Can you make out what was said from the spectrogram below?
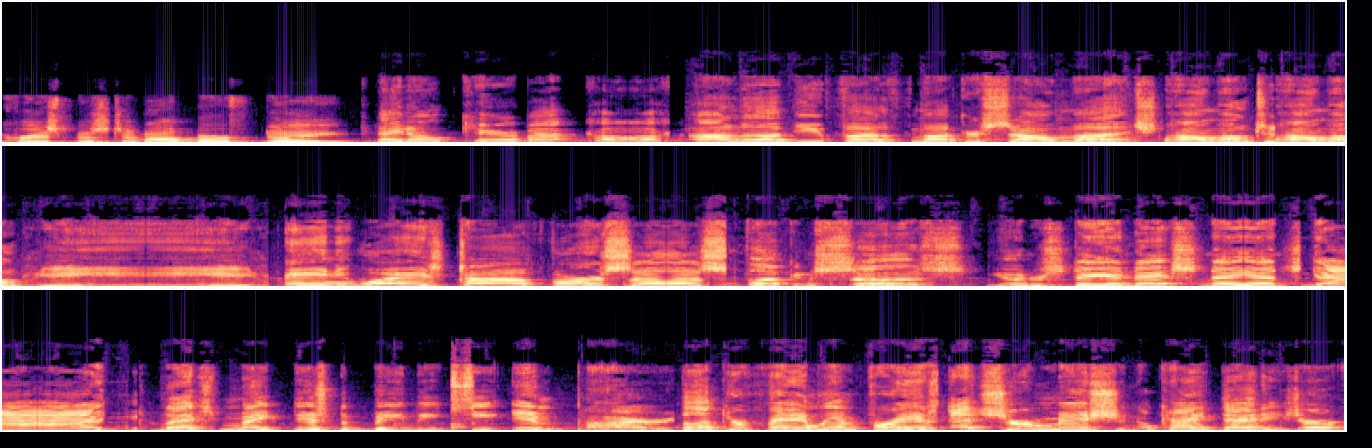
Christmas to my birthday. They don't care about cock. I love you fucker so much. Homo to homo. Yeah. Anyway, it's time for a us fucking sus. You understand that, Snaz? Guy? Let's make this the BBC Empire. Fuck your family and friends. That's your mission, okay? That is your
